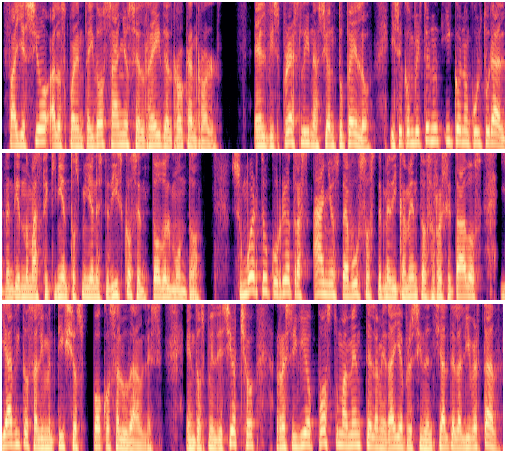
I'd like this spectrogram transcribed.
falleció a los 42 años el rey del rock and roll. Elvis Presley nació en Tupelo y se convirtió en un ícono cultural vendiendo más de 500 millones de discos en todo el mundo. Su muerte ocurrió tras años de abusos de medicamentos recetados y hábitos alimenticios poco saludables. En 2018 recibió póstumamente la Medalla Presidencial de la Libertad.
